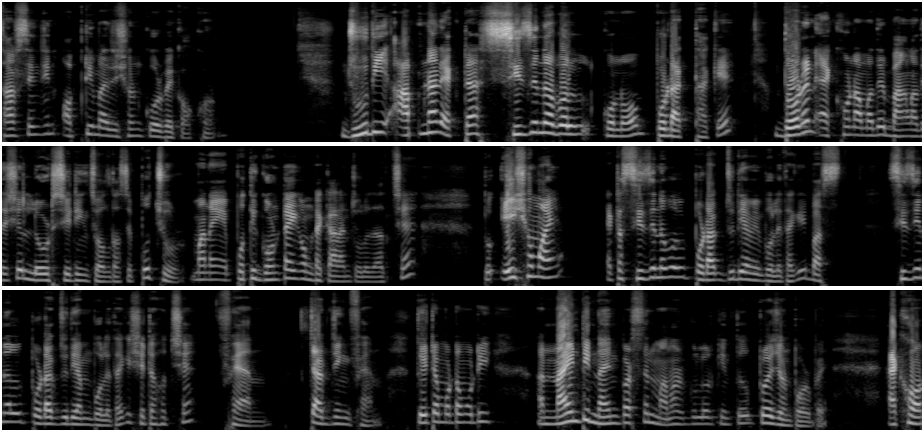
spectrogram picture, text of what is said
সার্চ ইঞ্জিন অপটিমাইজেশন করবে কখন? যদি আপনার একটা সিজনেবল কোনো প্রোডাক্ট থাকে, ধরেন এখন আমাদের বাংলাদেশে লোডশেডিং চলতেছে প্রচুর মানে প্রতি ঘন্টায় ঘন্টায় কারেন্ট চলে যাচ্ছে, তো এই সময় একটা সিজনেবল প্রোডাক্ট যদি আমি বলে থাকি বা সিজনাল প্রোডাক্ট যদি আমি বলে থাকি, সেটা হচ্ছে ফ্যান চার্জিং ফ্যান তো এটা মোটামুটি আর নাইনটি নাইন পার্সেন্ট মানুষগুলোর কিন্তু প্রয়োজন পড়বে। এখন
